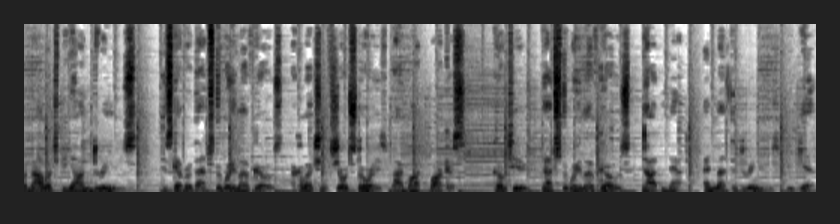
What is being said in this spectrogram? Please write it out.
for knowledge beyond dreams. Discover That's the Way Love Goes, a collection of short stories by Mark Marcus. Go to that'sthewaylovegoes.net and let the dreams begin.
